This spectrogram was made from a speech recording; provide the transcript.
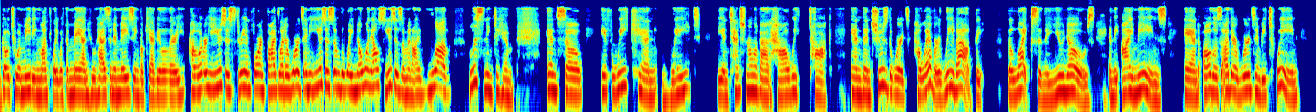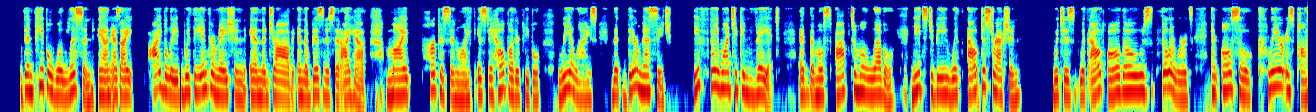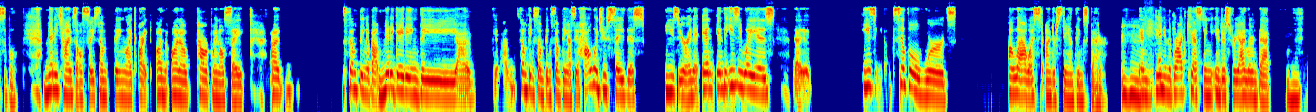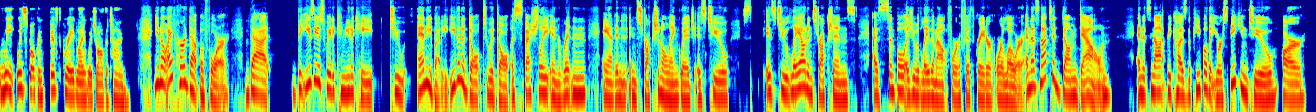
go to a meeting monthly with a man who has an amazing vocabulary. However, he uses three and four and five letter words and he uses them the way no one else uses them. And I love listening to him. And so if we can wait, be intentional about how we talk and then choose the words. However, leave out the the likes and the you knows and the I means and all those other words in between, then people will listen. And as I I believe with the information and the job and the business that I have, my purpose in life is to help other people realize that their message, if they want to convey it at the most optimal level, needs to be without distraction, which is without all those filler words and also clear as possible. Many times I'll say something like, all right, on, on a PowerPoint, I'll say uh, something about mitigating the uh, something, something, something. I say, how would you say this easier? And, and, and the easy way is uh, easy, simple words allow us to understand things better. Mm-hmm. And being and, in the broadcasting industry, I learned that we we spoke in fifth grade language all the time. You know, I've heard that before. That the easiest way to communicate to anybody, even adult to adult, especially in written and in instructional language, is to is to lay out instructions as simple as you would lay them out for a fifth grader or lower. And that's not to dumb down. And it's not because the people that you're speaking to are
